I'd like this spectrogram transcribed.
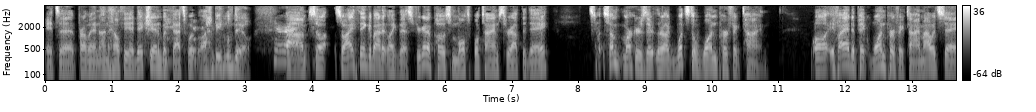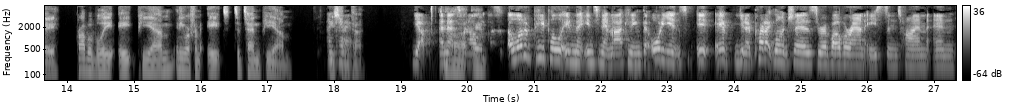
It's a probably an unhealthy addiction but that's what a lot of people do. Right. um, so, so I think about it like this: if you're going to post multiple times throughout the day, so, some marketers they're, they're like, "What's the one perfect time?" Well, if I had to pick one perfect time, I would say probably 8 p.m. anywhere from 8 to 10 p.m. Eastern time. Yeah, and that's Uh, when I'll, and- a lot of people in the internet marketing, the audience, it, it, you know, product launches revolve around Eastern time, and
